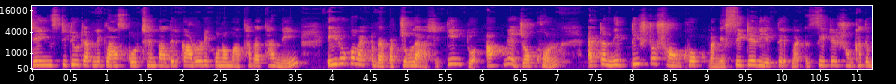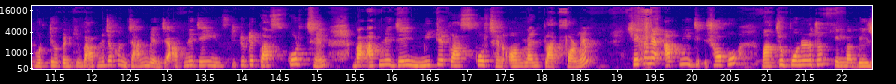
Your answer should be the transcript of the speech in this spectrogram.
যে ইনস্টিটিউটে আপনি ক্লাস করছেন তাদের কারোরই কোনো মাথা ব্যথা নেই, এইরকম একটা ব্যাপার চলে আসে। কিন্তু আপনি যখন একটা নির্দিষ্ট সংখ্যক মানে সিটের ইয়েতে মানে সিটের সংখ্যাতে ভর্তি হবেন কিংবা আপনি যখন জানবেন যে আপনি যেই ইনস্টিটিউটে ক্লাস করছেন বা আপনি যেই মিটে ক্লাস করছেন অনলাইন প্ল্যাটফর্মে সেখানে আপনি সহ মাত্র পনেরো জন কিংবা বিশ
